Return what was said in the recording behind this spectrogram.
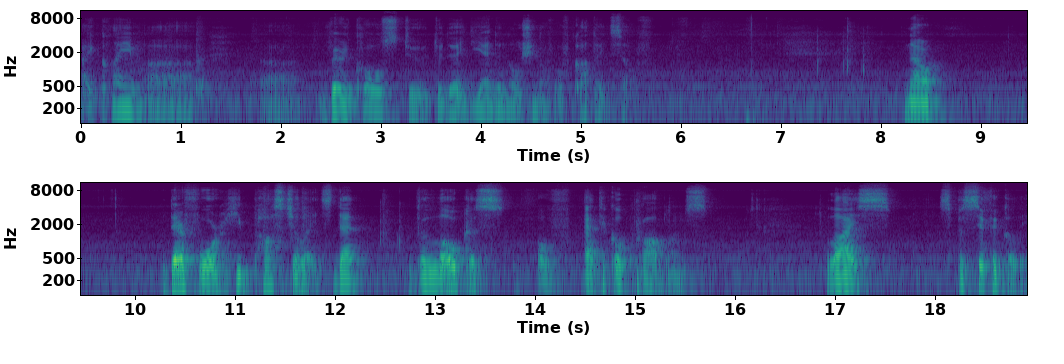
I claim uh, uh, very close to, to the idea and the notion of, of kata itself. Now, therefore, he postulates that the locus of ethical problems lies specifically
